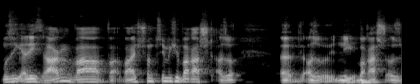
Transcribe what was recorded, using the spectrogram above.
muss ich ehrlich sagen, war, war, war ich schon ziemlich überrascht. Also, äh, also nee, überrascht, also,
